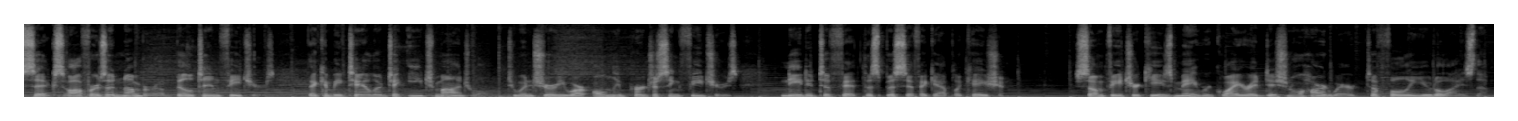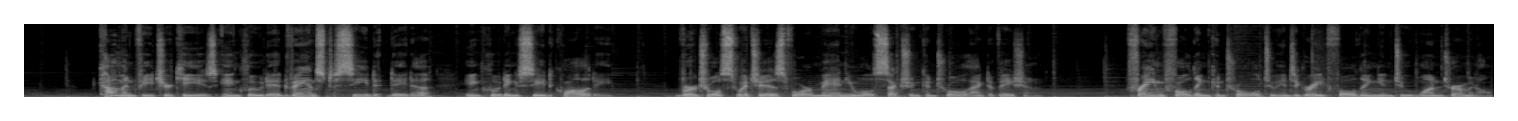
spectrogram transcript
6 offers a number of built in features that can be tailored to each module to ensure you are only purchasing features needed to fit the specific application. Some feature keys may require additional hardware to fully utilize them. Common feature keys include advanced seed data, including seed quality, virtual switches for manual section control activation, frame folding control to integrate folding into one terminal,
